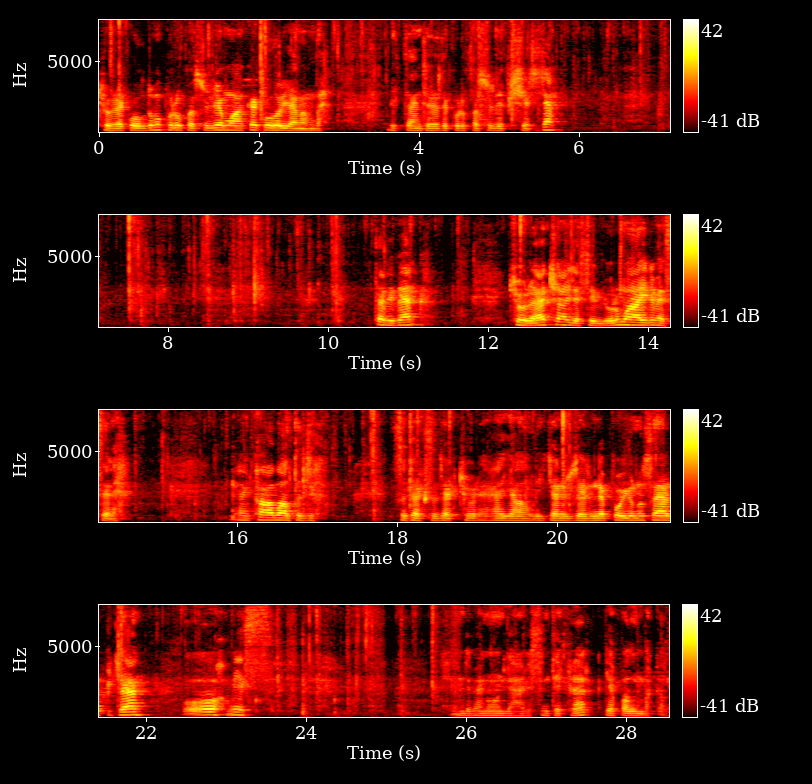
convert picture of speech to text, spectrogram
çörek oldu mu kuru fasulye muhakkak olur yanında. Bir tencerede kuru fasulye pişireceğim. Tabii ben çöreği çayla seviyorum. O ayrı mesele. Ben kahvaltıcı. Sıcak sıcak çöreği yağlayacaksın. Üzerine poyunu serpeceksin. Oh mis. Şimdi ben onun ilavesini tekrar yapalım bakalım.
